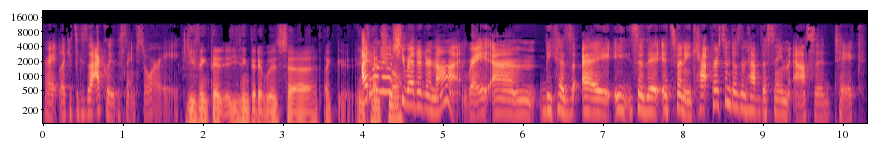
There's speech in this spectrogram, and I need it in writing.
Right? Like it's exactly the same story. Do you think that you think that it was uh, like intentional? I don't know if she read it or not, right? Um, because I so the, it's funny. Cat Person doesn't have the same acid take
